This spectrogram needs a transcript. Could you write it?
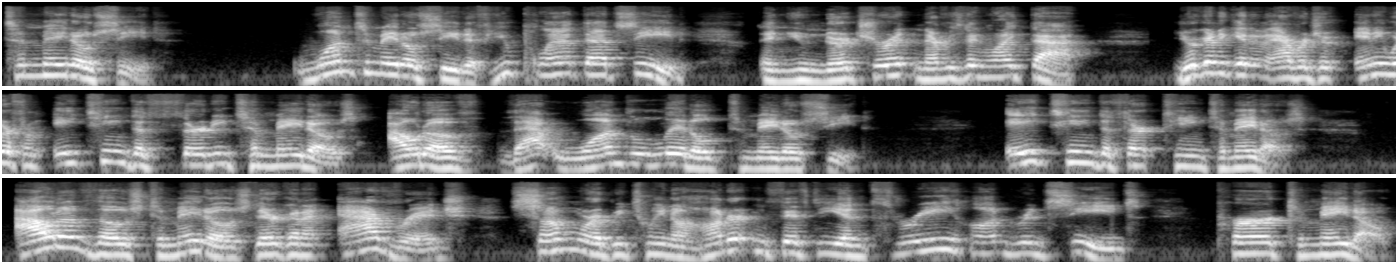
tomato seed, one tomato seed, if you plant that seed and you nurture it and everything like that, you're going to get an average of anywhere from 18 to 30 tomatoes out of that one little tomato seed. 18 to 13 tomatoes. Out of those tomatoes, they're going to average somewhere between 150 and 300 seeds per tomato.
